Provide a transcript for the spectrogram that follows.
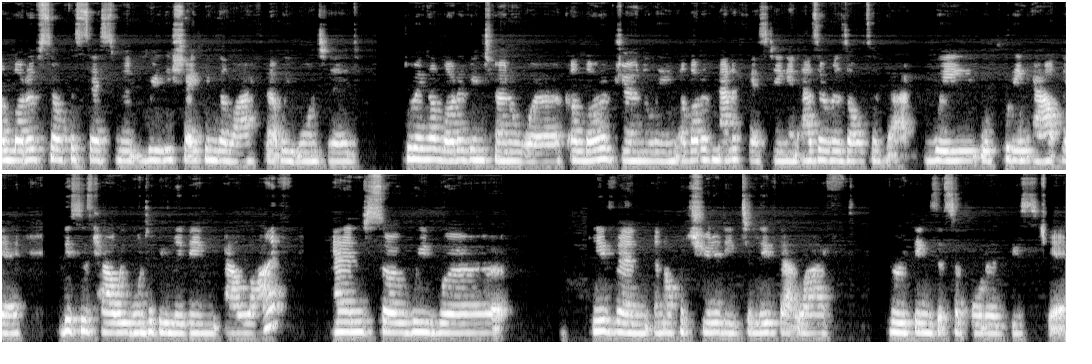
a lot of self assessment, really shaping the life that we wanted doing a lot of internal work, a lot of journaling, a lot of manifesting. And as a result of that, we were putting out there, this is how we want to be living our life. And so we were given an opportunity to live that life through things that supported this chair,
